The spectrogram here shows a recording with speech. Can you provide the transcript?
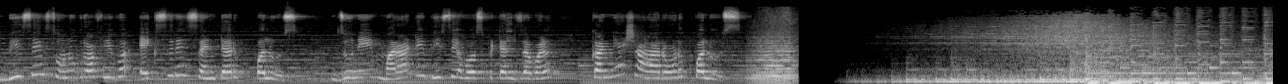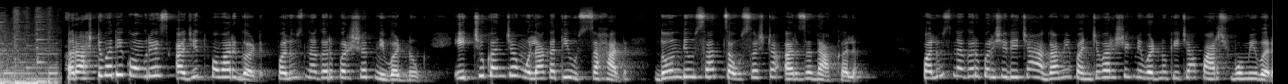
भिसे सोनोग्राफी व एक्स रे सेंटर पलूस. जुने मराठे भिसे हॉस्पिटल जवळ कन्याशाळा रोड पलूस. राष्ट्रवादी काँग्रेस अजित पवार गट पलूस नगर परिषद निवडणूक. इच्छुकांच्या मुलाखती उत्साहात. दोन दिवसात चौसष्ट अर्ज दाखल. पलूस नगर परिषदेच्या आगामी पंचवार्षिक निवडणुकीच्या पार्श्वभूमीवर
